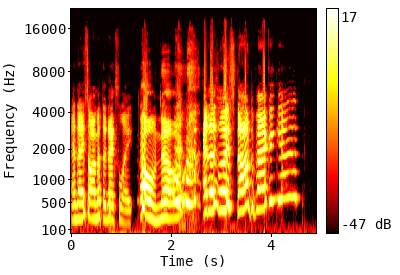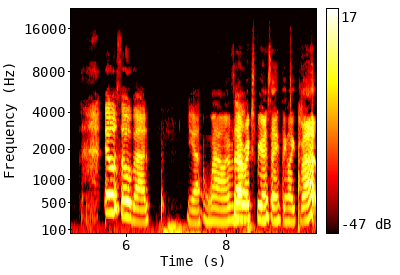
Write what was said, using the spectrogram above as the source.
and then I saw him at the next light. Oh no. And then so I stopped back again. It was so bad. Yeah. wow, I've So- never experienced anything like that.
